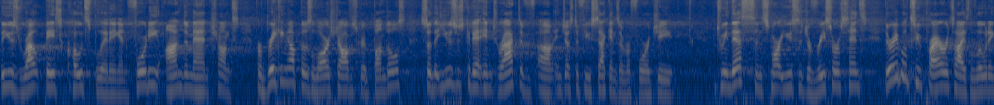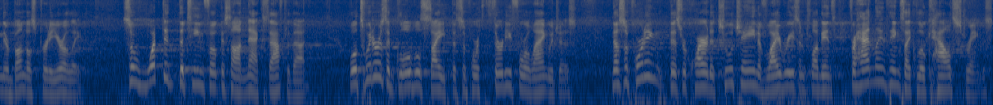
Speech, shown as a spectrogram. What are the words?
They used route-based code splitting and 40 on-demand chunks for breaking up those large JavaScript bundles so that users could get interactive um, in just a few seconds over 4G. Between this and smart usage of resource hints, they're able to prioritize loading their bundles pretty early. So what did the team focus on next after that? Well, Twitter is a global site that supports 34 languages. Now, supporting this required a toolchain of libraries and plugins for handling things like locale strings.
